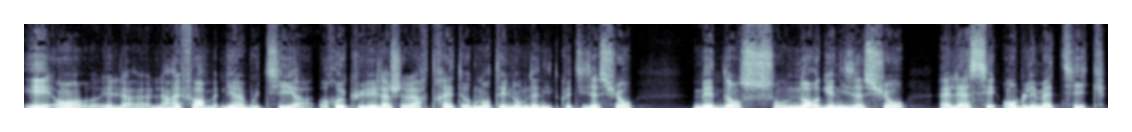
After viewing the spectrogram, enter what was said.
et, la, réforme a bien abouti à reculer l'âge de la retraite et augmenter le nombre d'années de cotisation. Mais dans son organisation, elle est assez emblématique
